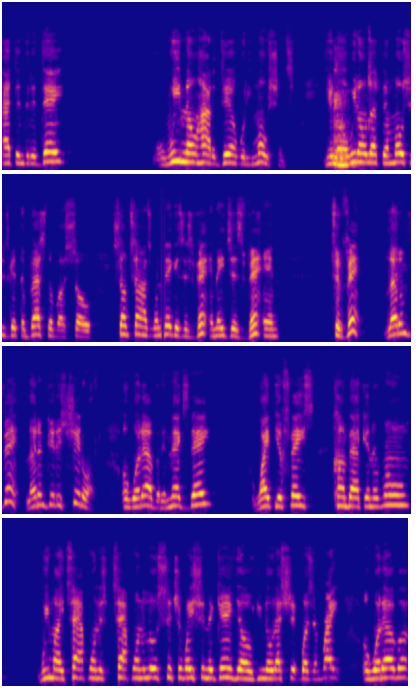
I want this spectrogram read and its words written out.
at the end of the day, we know how to deal with emotions. You know, we don't let the emotions get the best of us. So sometimes when niggas is venting, they just venting to vent. Let him vent. Let him get his shit off or whatever. The next day, wipe your face, come back in the room. We might tap on this tap on the little situation again. Yo, you know that shit wasn't right or whatever.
